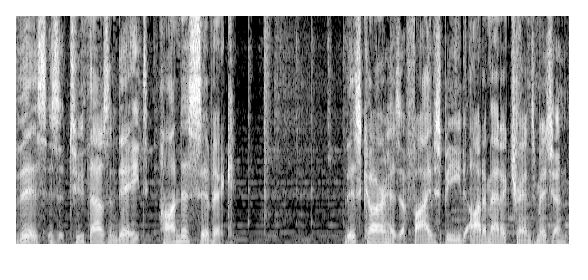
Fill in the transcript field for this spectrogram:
This is a 2008 Honda Civic. This car has a 5-speed automatic transmission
